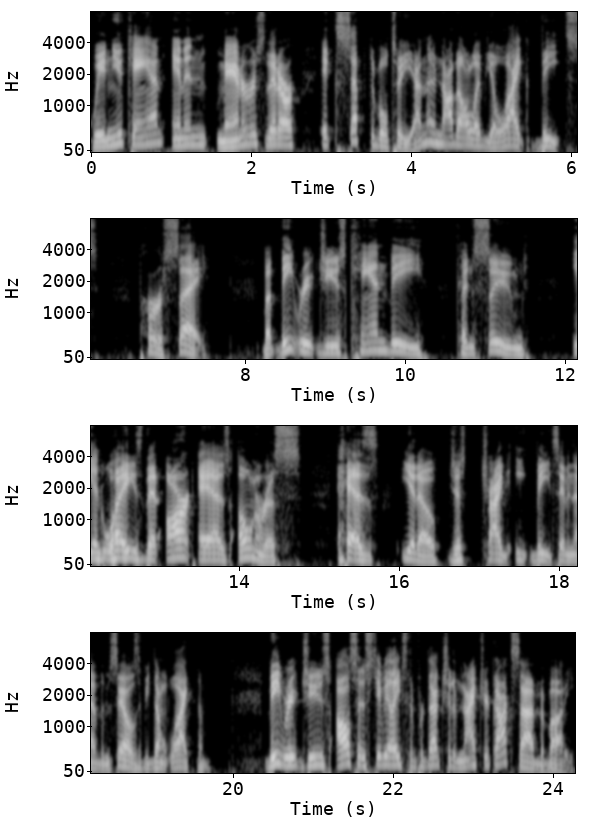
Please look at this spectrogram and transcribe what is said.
when you can and in manners that are acceptable to you. I know not all of you like beets per se, but beetroot juice can be consumed in ways that aren't as onerous as, you know, just trying to eat beets in and of themselves if you don't like them. Beetroot juice also stimulates the production of nitric oxide in the body.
